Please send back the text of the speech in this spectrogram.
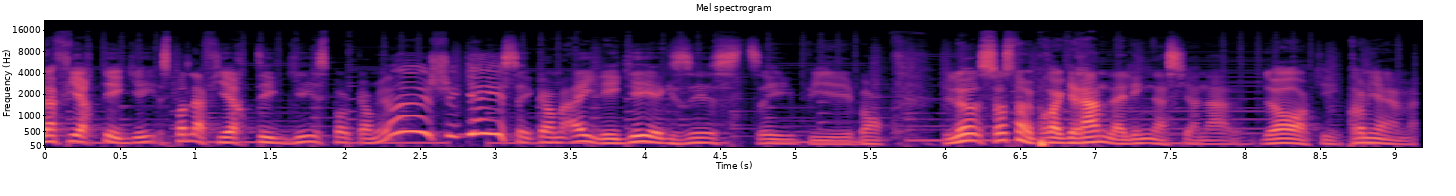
la fierté gay. C'est pas de la fierté gay, c'est pas comme ah, je suis gay, c'est comme hey, les gays existent, tu sais. Puis bon. Puis là, ça, c'est un programme de la Ligue nationale de hockey, premièrement.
